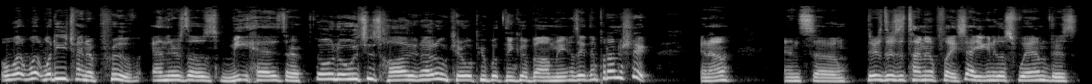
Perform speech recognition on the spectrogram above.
what, what, what are you trying to prove? And there's those meatheads that are, oh no, it's just hot and I don't care what people think about me. I was like, then put on a shirt, you know? And so there's, there's a time and place. Yeah, you're going to go swim. There's,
